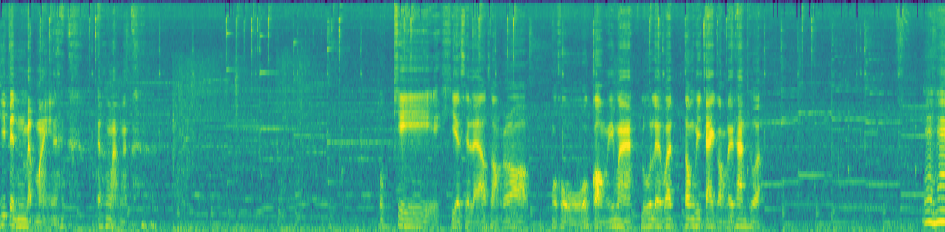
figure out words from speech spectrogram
ที่เป็นแบบใหม่นะฮะไอ้ข้างหลังอะโอเคเคลียร์เสร็จแล้วสองรอบ โอ้โห กล่องนี้มา รู้เลยว่าต้องวิจัยกล่องไททันทัวร์ อือหื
